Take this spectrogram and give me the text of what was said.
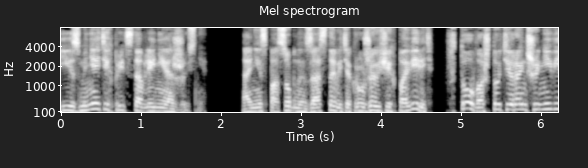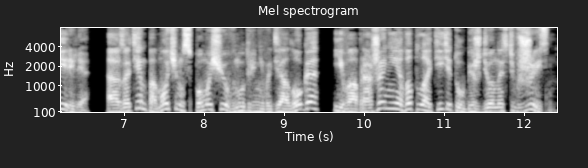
и изменять их представление о жизни. Они способны заставить окружающих поверить в то, во что те раньше не верили, а затем помочь им с помощью внутреннего диалога и воображения воплотить эту убежденность в жизнь.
